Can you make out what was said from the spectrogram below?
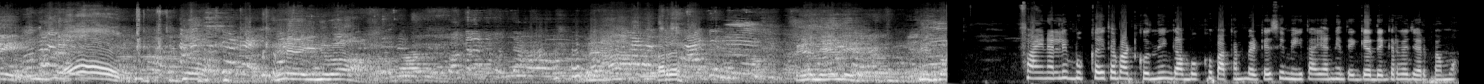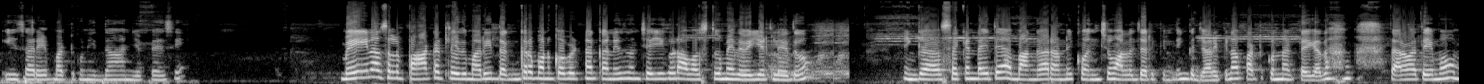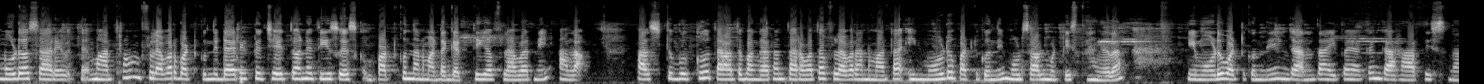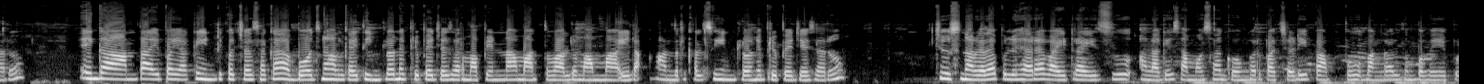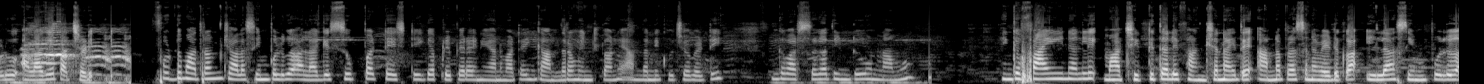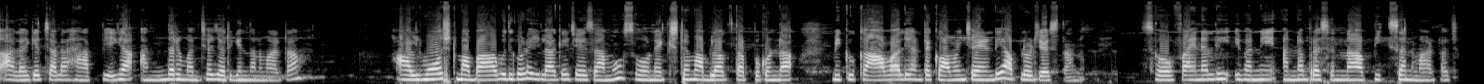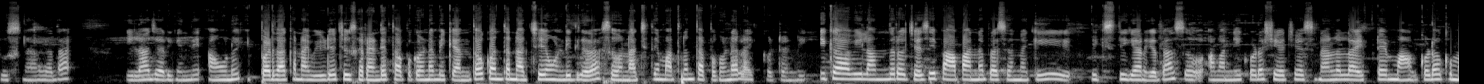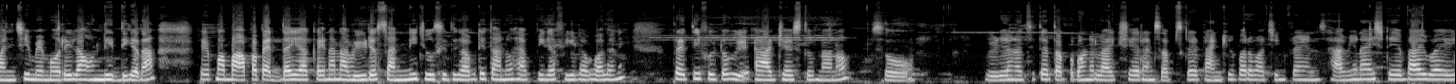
ఫైనల్లీ బుక్ అయితే పట్టుకుంది. ఇంకా బుక్ పక్కన పెట్టేసి మిగతా అన్ని దగ్గర దగ్గరగా జరిపాము. ఈసారి ఏం పట్టుకునిద్దా అని చెప్పేసి. మెయిన్ అసలు పాకట్లేదు. మరి దగ్గర పనుకోబెట్టినా కనీసం చెయ్యి కూడా ఆ వస్తువు మీద వేయట్లేదు ఇంకా సెకండ్ అయితే ఆ బంగారాన్ని కొంచెం అలా జరిపింది. ఇంకా జరిపినా పట్టుకున్నట్టే కదా. తర్వాత ఏమో మూడోసారి అయితే మాత్రం ఫ్లవర్ పట్టుకుంది. డైరెక్ట్ చేత్తోనే తీసేసుకు పట్టుకుంది అనమాట గట్టిగా ఫ్లవర్ని అలా. ఫస్ట్ బుక్ తర్వాత బంగారం తర్వాత ఫ్లవర్ అనమాట ఈ మూడు పట్టుకుంది. మూడు సార్లు ముట్టిస్తాం కదా. ఈ మూడు పట్టుకుంది. ఇంకా అంతా అయిపోయాక ఇంకా హారతి ఇస్తున్నారు. ఇంకా అంతా అయిపోయాక ఇంటికి వచ్చేసాక భోజనాలకి అయితే ఇంట్లోనే ప్రిపేర్ చేశారు. మా పిన్న మా అత్త వాళ్ళు మా అమ్మ ఇలా అందరూ కలిసి ఇంట్లోనే ప్రిపేర్ చేశారు. చూస్తున్నారు కదా పులిహోర వైట్ రైస్ అలాగే సమోసా గోంగూర పచ్చడి పప్పు బంగాళదుంప వేపుడు అలాగే పచ్చడి. ఫుడ్ మాత్రం చాలా సింపుల్గా అలాగే సూపర్ టేస్టీగా ప్రిపేర్ అయినాయి అనమాట ఇంకా అందరం ఇంట్లోనే అందరినీ కూర్చోబెట్టి ఇంకా వరుసగా తింటూ ఉన్నాము. ఇంకా ఫైనల్లీ మా చిట్టి తల్లి ఫంక్షన్ అయితే అన్నప్రసన్న వేడుక ఇలా సింపుల్ అలాగే చాలా హ్యాపీగా అందరి మధ్య జరిగిందనమాట ఆల్మోస్ట్ మా బాబుది కూడా ఇలాగే చేశాము. సో నెక్స్ట్ టైం ఆ బ్లాగ్ తప్పకుండా మీకు కావాలి అంటే కామెంట్ చేయండి అప్లోడ్ చేస్తాను. సో ఫైనల్లీ ఇవన్నీ అన్నప్రసన్న పిక్స్ అన్నమాట చూస్తున్నారు కదా? ఇలా జరిగింది. అవును ఇప్పటిదాకా నా వీడియో చూసారంటే తప్పకుండా మీకు ఎంతో కొంత నచ్చే ఉండేది కదా. సో నచ్చితే మాత్రం తప్పకుండా లైక్ కొట్టండి. ఇక వీళ్ళందరూ వచ్చేసి పాప అన్న ప్రసన్నకి పిక్స్ దిగారు కదా. సో అవన్నీ కూడా షేర్ చేస్తున్నాను లైఫ్ టైం మాకు కూడా ఒక మంచి మెమొరీలా ఉండిద్ది కదా. రేపు మా పాప పెద్ద అయ్యాకైనా నా వీడియోస్ అన్నీ చూసిద్ది కాబట్టి తను హ్యాపీగా ఫీల్ అవ్వాలని ప్రతి ఫోటో యాడ్ చేస్తున్నాను. సో వీడియో నచ్చితే తప్పకుండా like share and subscribe. Thank you for watching friends. Have you nice day. Bye bye.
